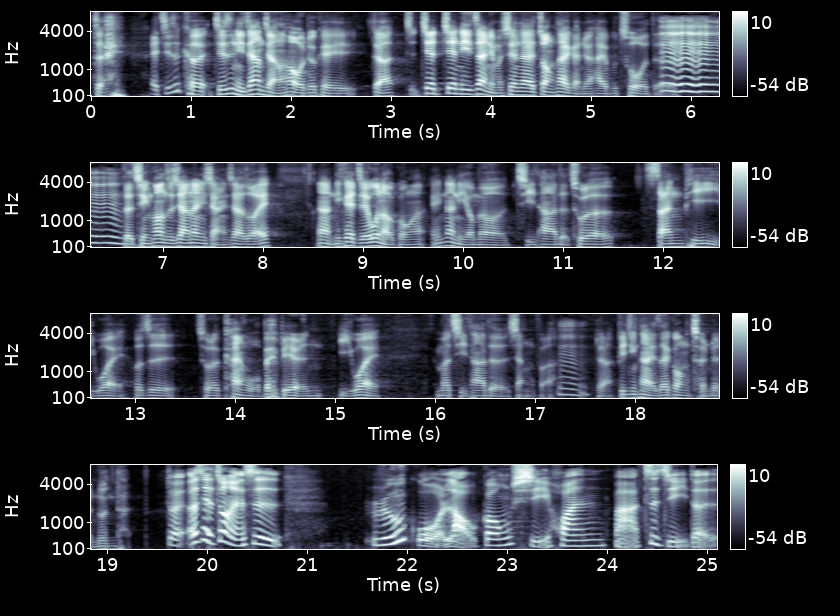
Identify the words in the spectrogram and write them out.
对，哎、欸，其实可，其实你这样讲的话，我就可以，对啊，建建立在你们现在状态感觉还不错的，嗯嗯嗯嗯嗯的情况之下，那你想一下说，哎、欸，那你可以直接问老公啊，哎、欸，那你有没有其他的，除了三 P 以外，或者？除了看我被别人以外，有没有其他的想法？嗯，对啊，毕竟他也在逛成人论坛。对，而且重点是，如果老公喜欢把自己的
